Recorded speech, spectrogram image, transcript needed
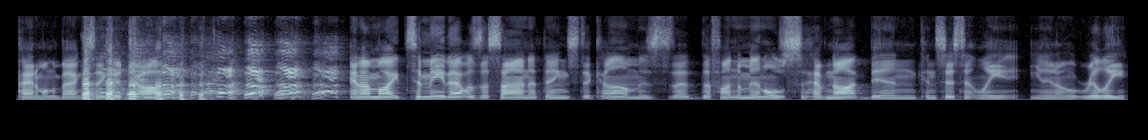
pat him on the back and say good job. and I'm like, to me, that was a sign of things to come. Is that the fundamentals have not been consistently, you know, really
